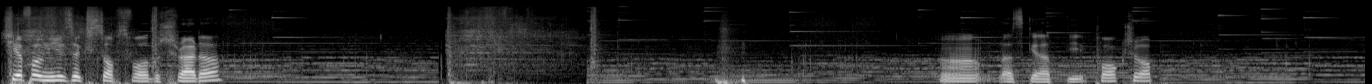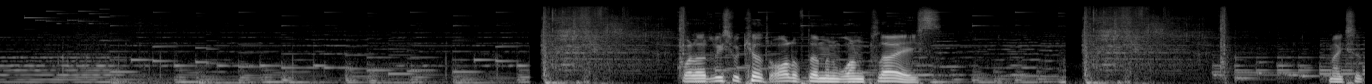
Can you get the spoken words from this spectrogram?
cheerful music stops for the shredder. let's get the pork chop. Well, at least we killed all of them in one place. Makes it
